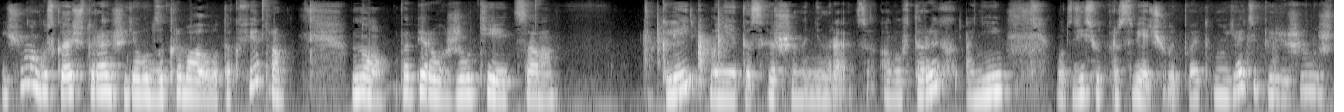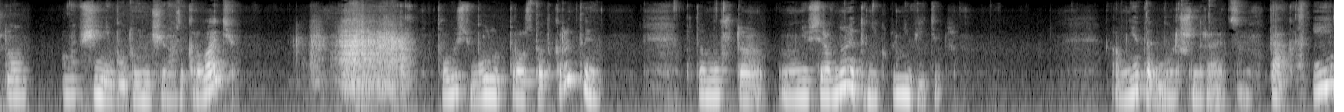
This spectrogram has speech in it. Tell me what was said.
Еще могу сказать, что раньше я вот закрывала вот так фетром. Но, во-первых, желтеет сам клей, мне это совершенно не нравится. А во-вторых, они вот здесь вот просвечивают. Поэтому я теперь решила, что вообще не буду ничем закрывать. Пусть будут просто открытые, потому что мне все равно это никто не видит. А мне так больше нравится. Так, и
